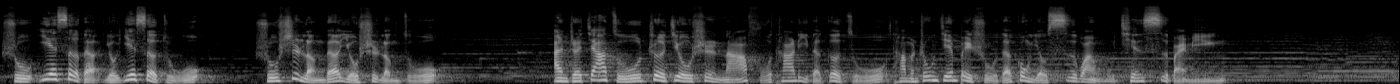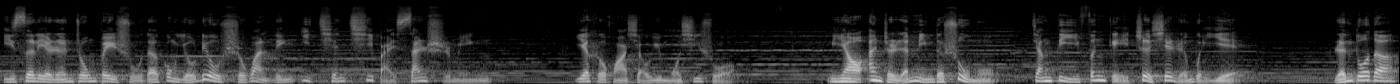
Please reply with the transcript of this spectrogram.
属耶色的有耶色族，属是冷的有是冷族。按着家族，这就是拿弗他利的各族，他们中间被数的共有四万五千四百名。以色列人中被数的共有六十万零一千七百三十名。耶和华晓諭摩西说：“你要按着人民的数目，将地分给这些人为业。人多的，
